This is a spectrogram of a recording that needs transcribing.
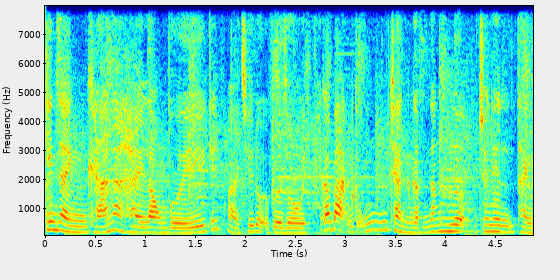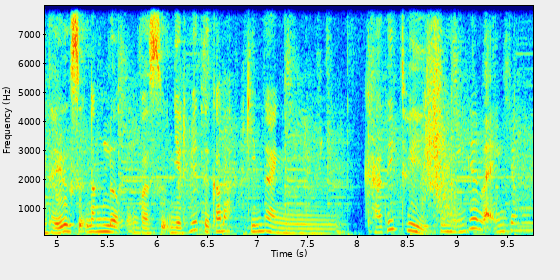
Kim Thành khá là hài lòng với kết quả chơi đội vừa rồi. Các bạn cũng tràn ngập năng lượng cho nên Thành thấy được sự năng lượng và sự nhiệt huyết từ các bạn. Kim Thành khá thích Thủy. Những cái bạn trong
